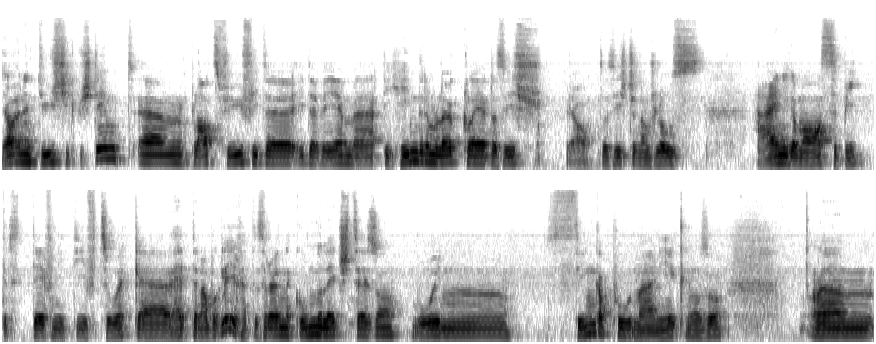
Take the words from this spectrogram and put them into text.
Ja, eine Enttäuschung bestimmt. Ähm, Platz 5 in der, in der WM-Wertung hinter dem Leclerc, das ist, ja, das ist dann am Schluss einigermaßen bitter, definitiv zugegeben. Hat dann aber gleich, hat das Rennen gewonnen letzte Saison, wo in Singapur, meine ich, irgendwo so. Ähm,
